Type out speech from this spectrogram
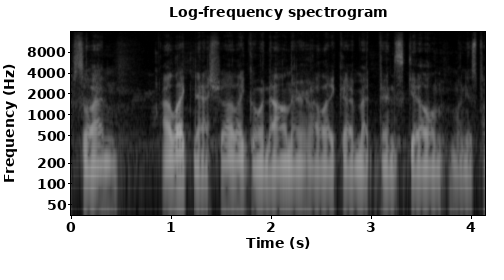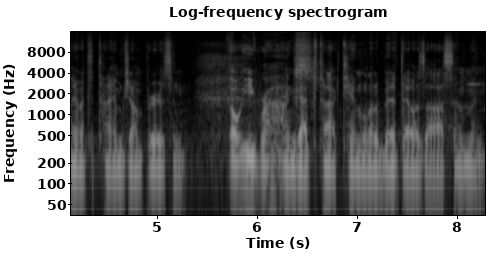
So I'm I like Nashville. I like going down there. I like I met Vince Gill when he was playing with the Time Jumpers, and Oh, he rocks. and got to talk to him a little bit. That was awesome. And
